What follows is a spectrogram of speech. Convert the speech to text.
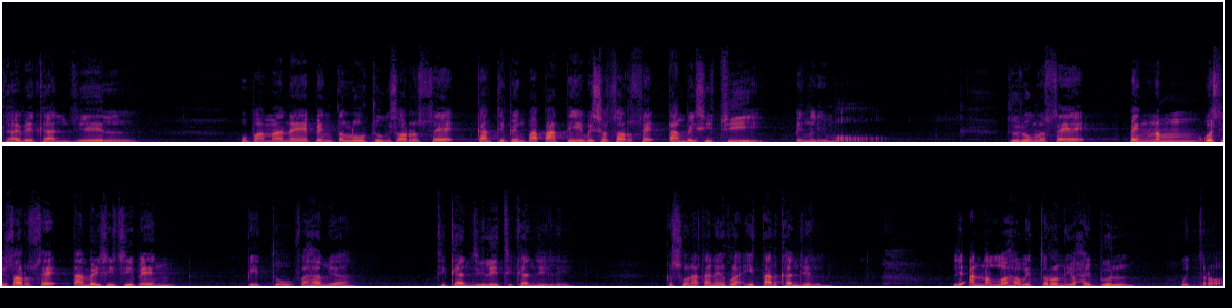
gawe ganjil. Upamane ping telu dung resik kan di ping papati, wis resik tambah siji ping lima. Durung resik ping 6 wis iso resik tambah siji ping pitu. Paham ya? Diganjili diganjili. Kesunatan ini kula itar ganjil. Li annallaha witrun yuhibbul witra.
